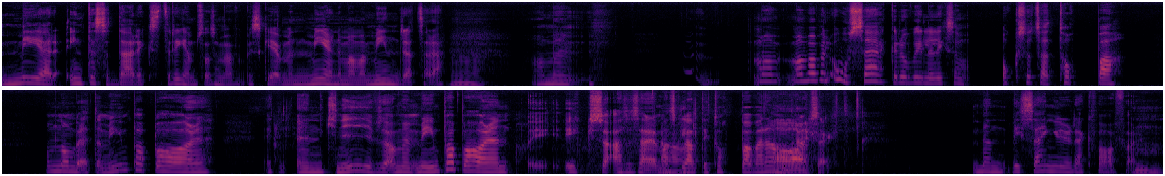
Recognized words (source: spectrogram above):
mer, inte så där extremt så som jag beskrev, men mer när man var mindre. Att så här, Mm. ja, men, man, man var väl osäker och ville liksom också så toppa. Om någon berättar, min pappa har ett, en kniv, så, ja, men min pappa har en yxa. Alltså så här, man Ja. skulle alltid toppa Ja, varandra. exakt. men vissa hänger det där kvar för Mm.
